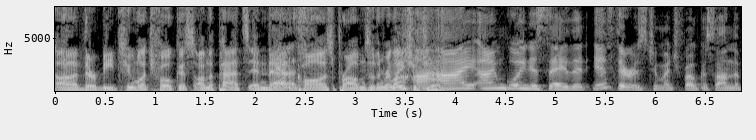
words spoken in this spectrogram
uh, there be too much focus on the pets and that Yes. cause problems in the relationship? I, I'm going to say that if there is too much focus on the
